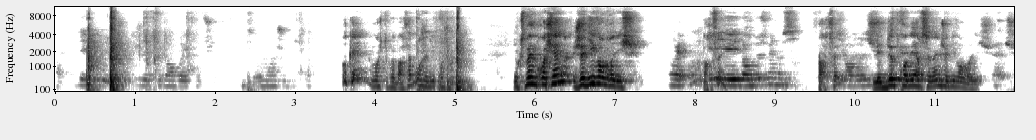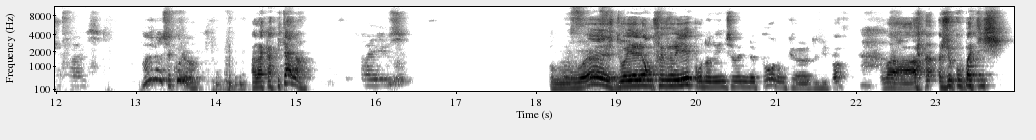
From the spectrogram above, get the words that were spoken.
Ouais. Je vais te l'envoyer tout de suite. Ça, au moins, pas. Ok, moi je te prépare ça pour jeudi prochain. Donc semaine prochaine, jeudi, vendredi. Ouais. Parfait. Et dans deux semaines aussi. Parfait. Vendredi, Les deux premières semaines, jeudi, vendredi. Je suis, je suis à Paris. Ouais, non, c'est cool. hein. À la capitale. Travailler aussi. Ouais, je dois y aller en février pour donner une semaine de cours, donc euh, dis pas. On va... je compatis.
